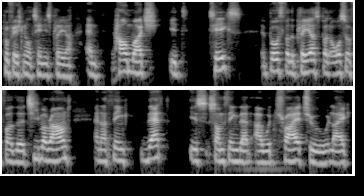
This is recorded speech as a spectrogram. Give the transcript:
professional tennis player and how much it takes both for the players but also for the team around. And i think that is something that i would try to like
